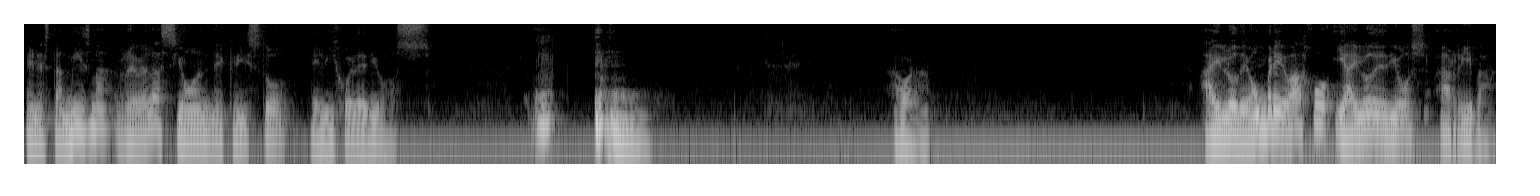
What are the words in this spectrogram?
en esta misma revelación de Cristo, el Hijo de Dios. Ahora, hay lo de hombre bajo y hay lo de Dios arriba.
